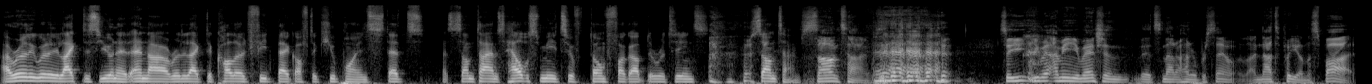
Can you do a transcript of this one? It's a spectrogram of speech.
I really, really like this unit, and I really like the colored feedback of the cue points. That sometimes helps me to don't fuck up the routines. Sometimes. Sometimes. so you, you, I mean, you mentioned it's not 100. percent Not to put you on the spot,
